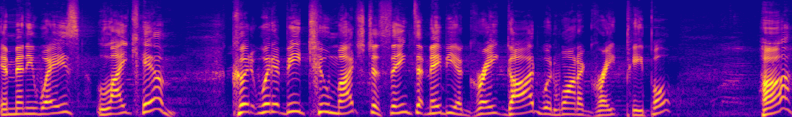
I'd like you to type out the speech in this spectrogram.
in many ways, like Him. Could, would it be too much to think that maybe a great God would want a great people? Huh?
